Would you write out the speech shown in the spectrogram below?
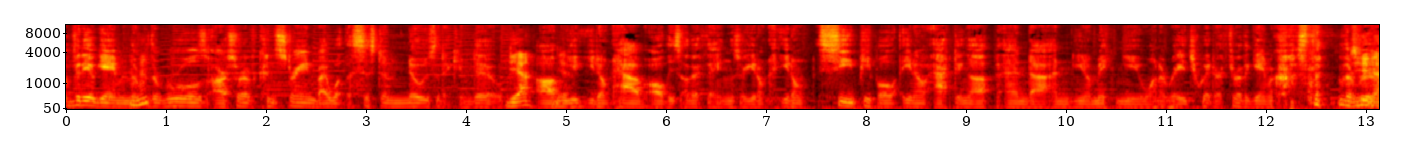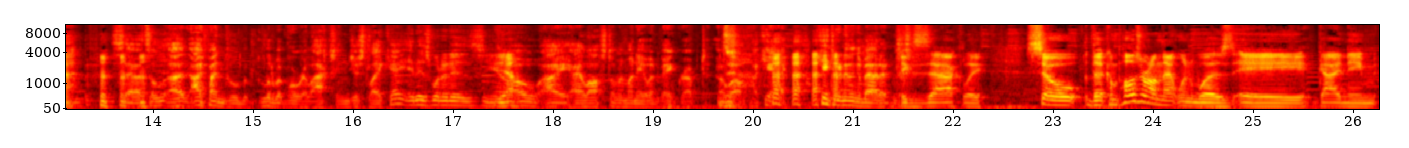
a video game, Mm-hmm. the, the rules are sort of constrained by what the system knows that it can do. Yeah, Um, yeah. You, you don't have all these other things, or you don't you don't see people you know acting up and uh, and you know making you want to rage quit or throw the game across the, the room. Yeah. so it's a, I I find it a little, bit, a little bit more relaxing. Just like hey, it is what it is. You know, Yeah. oh, I, I lost all my money. I went bankrupt. Oh well, I can't I, can't do anything about it. exactly. So, the composer on that one was a guy named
